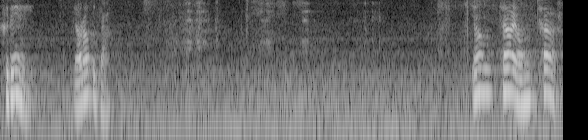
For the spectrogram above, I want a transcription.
그래, 열어보자. 영차, 영차.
